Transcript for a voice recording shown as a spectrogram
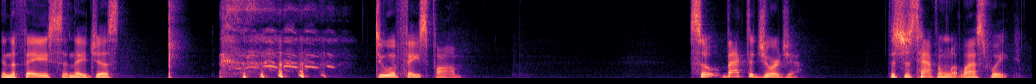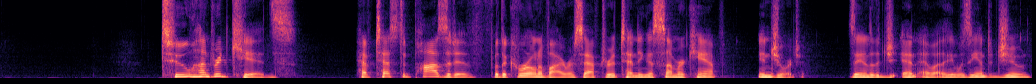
in the face and they just do a face palm. So back to Georgia. This just happened what last week. 200 kids have tested positive for the coronavirus after attending a summer camp in Georgia. It was the end of the uh, I think it was the end of June.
